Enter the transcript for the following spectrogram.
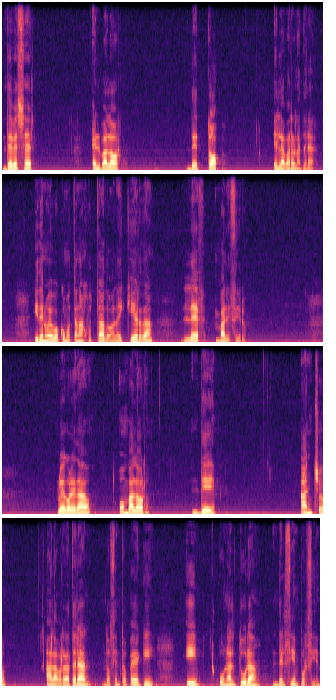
debe ser el valor de top en la barra lateral. Y de nuevo, como están ajustados a la izquierda, left vale 0. Luego le he dado un valor de ancho a la barra lateral 200 px y una altura del 100%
